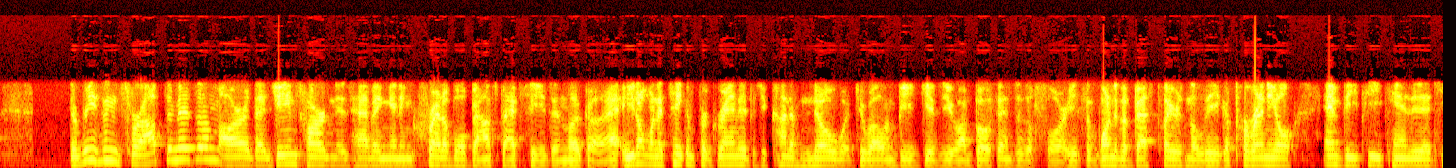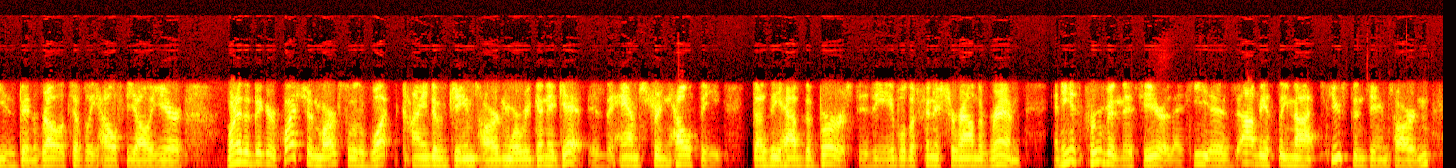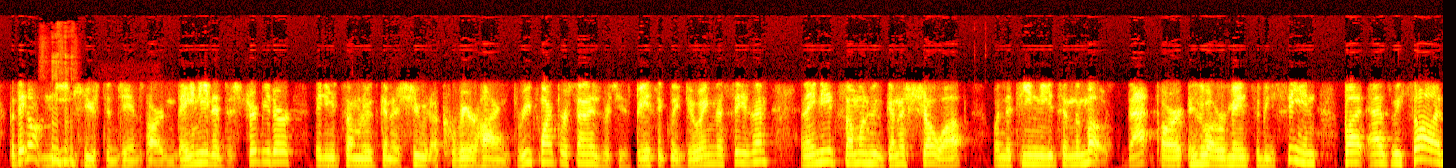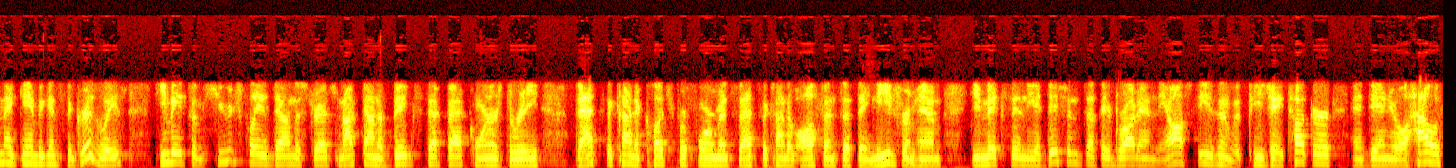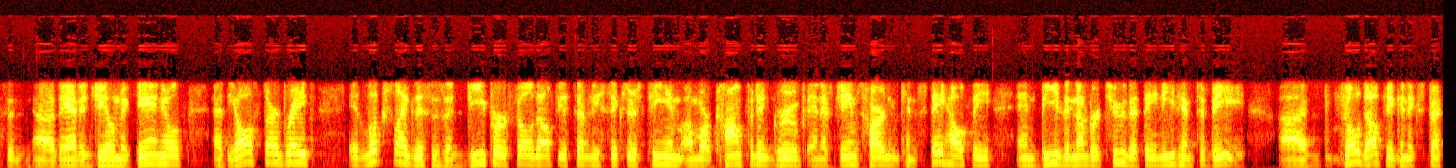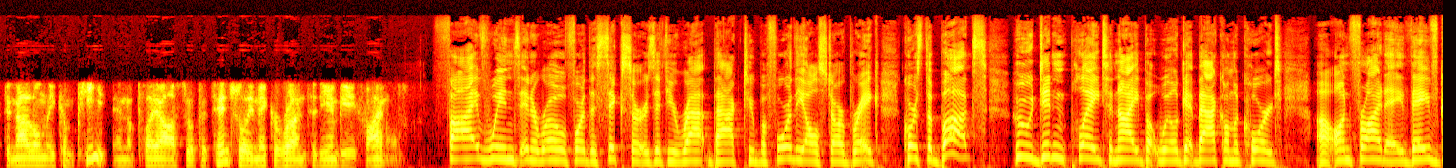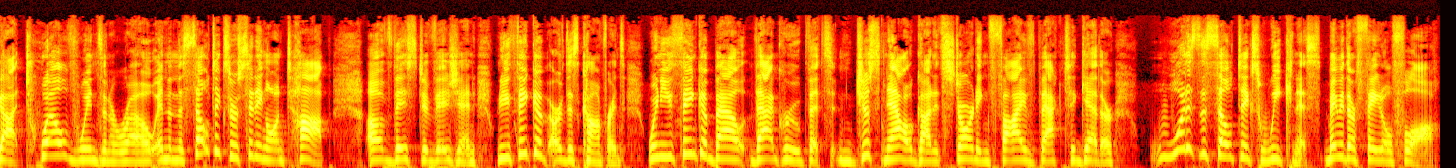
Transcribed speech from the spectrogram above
The reasons for optimism are that James Harden is having an incredible bounce back season. Look, uh, you don't want to take him for granted, but you kind of know what Joel Embiid gives you on both ends of the floor. He's one of the best players in the league, a perennial MVP candidate. He's been relatively healthy all year. One of the bigger question marks was what kind of James Harden were we going to get? Is the hamstring healthy? Does he have the burst? Is he able to finish around the rim? And he's proven this year that he is obviously not Houston James Harden, but they don't need Houston James Harden. They need a distributor. They need someone who's going to shoot a career high in three point percentage, which he's basically doing this season. And they need someone who's going to show up when the team needs him the most. That part is what remains to be seen. But as we saw in that game against the Grizzlies, he made some huge plays down the stretch, knocked down a big step back corner three. That's the kind of clutch performance. That's the kind of offense that they need from him. You mix in the additions that they brought in, in the offseason with PJ Tucker and Danuel House, and uh, they added Jalen McDaniels at the All Star break. It looks like this is a deeper Philadelphia 76ers team, a more confident group, and if James Harden can stay healthy and be the number two that they need him to be, uh, Philadelphia can expect to not only compete in the playoffs, but potentially make a run to the NBA Finals five wins in a row for the Sixers if you wrap back to before the All-Star break. Of course, the Bucks, who didn't play tonight but will get back on the court uh, on Friday, they've got 12 wins in a row, and then the Celtics are sitting on top of this division. When you think of or this conference, when you think about that group that's just now got its starting five back together, what is the Celtics' weakness? Maybe their fatal flaw.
